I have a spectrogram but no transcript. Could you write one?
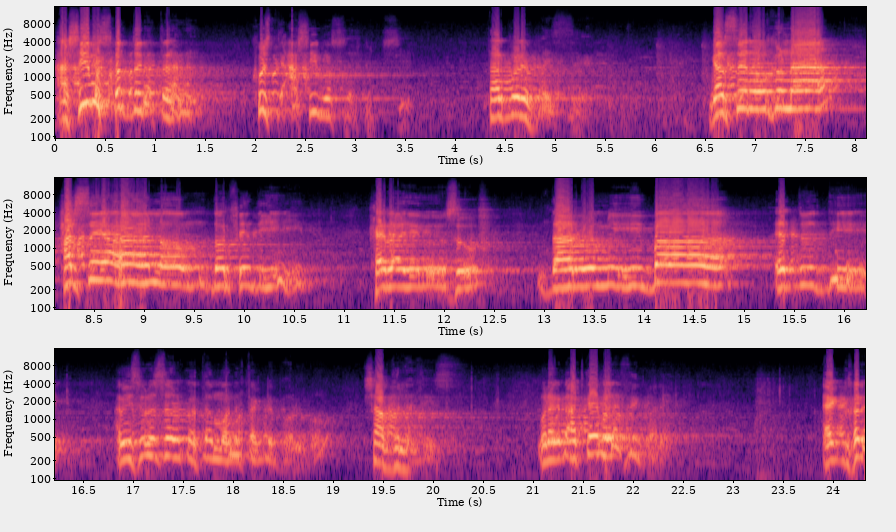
আশি বছর ধরে তো আমি খুঁজতে আশি বছর খুঁজছি তারপরে পাইছে। গাছের ওখনা হারসে আলম দরফে দি খেরা ইউসুফ দারুমি বা এতুদ্দিন আমি সুরেশ্বর কথা মনে থাকলে বলব আজিজ ওনাকে আটকাই ফেলেছে ঘরে। এক ঘরে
